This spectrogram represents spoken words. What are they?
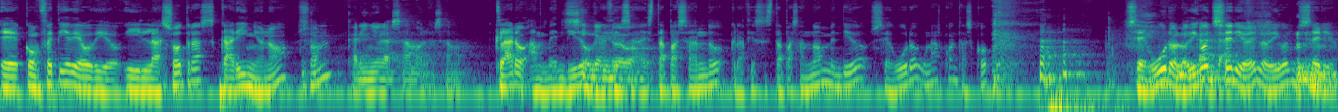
eh, confeti de odio y las otras, cariño, ¿no? Son... Cariño, las amo, las amo. Claro, han vendido, Single gracias nuevo. a Está Pasando, gracias a Está Pasando, han vendido seguro unas cuantas copias. seguro, lo Me digo en serio, ¿eh? Lo digo en serio.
